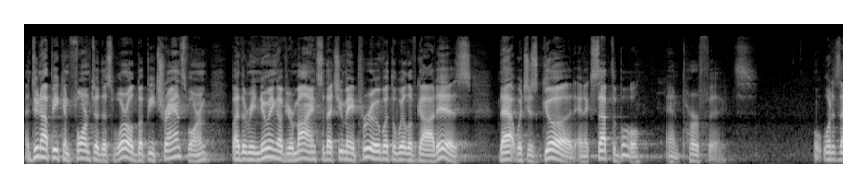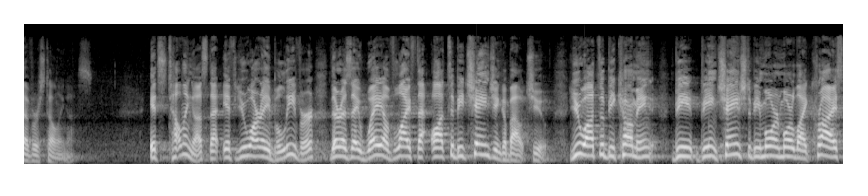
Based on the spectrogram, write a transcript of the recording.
And do not be conformed to this world, but be transformed by the renewing of your mind, so that you may prove what the will of God is, that which is good and acceptable and perfect. What is that verse telling us? It's telling us that if you are a believer, there is a way of life that ought to be changing about you. You ought to becoming, be being changed to be more and more like Christ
